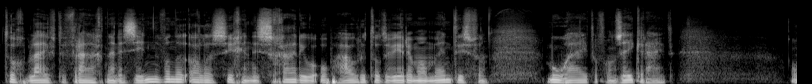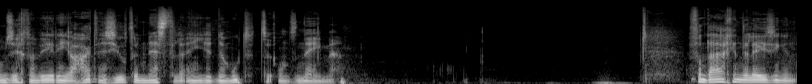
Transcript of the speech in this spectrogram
Toch blijft de vraag naar de zin van dat alles zich in de schaduwen ophouden tot er weer een moment is van moeheid of onzekerheid, om zich dan weer in je hart en ziel te nestelen en je de moed te ontnemen. Vandaag in de lezingen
